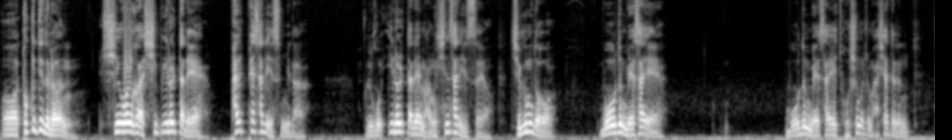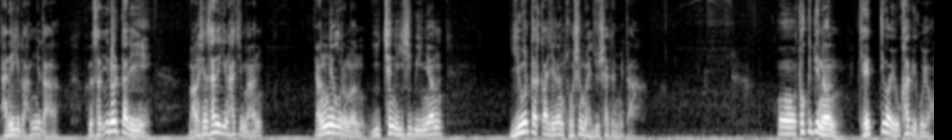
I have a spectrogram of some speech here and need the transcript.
어, 토끼띠들은 10월과 11월 달에 8패살이 있습니다. 그리고 1월 달에 망신살이 있어요. 지금도 모든 매사에 모든 매사에 조심을 좀 하셔야 되는 달이기도 합니다. 그래서 1월 달이 망신살이긴 하지만 양력으로는 2022년 2월 달까지는 조심을 해 주셔야 됩니다. 어, 토끼띠는 개띠와 육합이고요.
